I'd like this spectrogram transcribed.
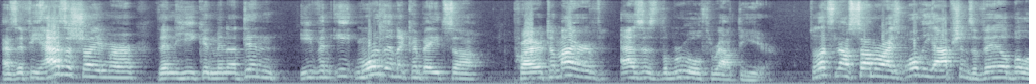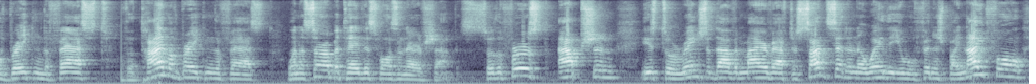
As if he has a shomer, then he can minadin even eat more than a kibetza prior to Ma'ariv, as is the rule throughout the year. So let's now summarize all the options available of breaking the fast, the time of breaking the fast, when Asara B'Teves falls on Erev Shabbos. So the first option is to arrange the daven Ma'ariv after sunset in a way that you will finish by nightfall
